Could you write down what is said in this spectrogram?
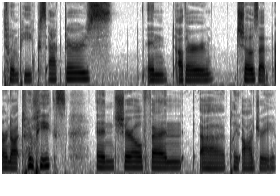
Twin Peaks actors in other shows that are not Twin Peaks. And Sherilyn Fenn uh, played Audrey.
